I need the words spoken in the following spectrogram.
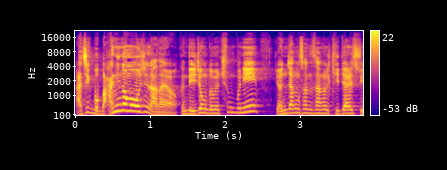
아직 뭐 많이 넘어오진 않아요. 근데 이 정도면 충분히 연장선상을 기대할 수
